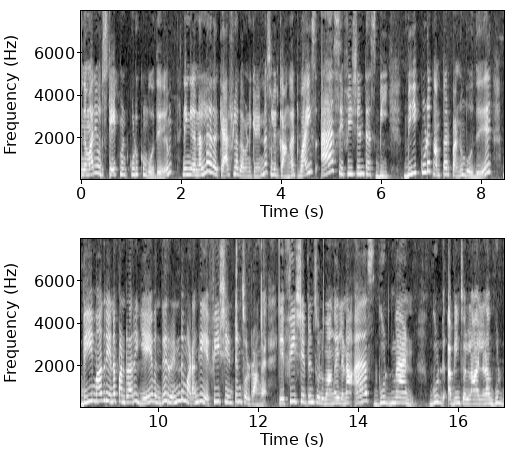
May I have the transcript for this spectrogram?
இந்த மாதிரி ஒரு ஸ்டேட்மெண்ட் கொடுக்கும்போது நீங்கள் நல்லா அதை கேர்ஃபுல்லாக கவனிக்கணும். என்ன சொல்லியிருக்காங்க twice as efficient as B B B கூட கம்பேர் பண்ணும்போது பி மாதிரி என்ன பண்ணுறாரு ஏ வந்து ரெண்டு மடங்கு எஃபிஷியன்ட்டுன்னு சொல்கிறாங்க எஃபிஷியன்ட்னு சொல்லுவாங்க. இல்லைனா ஆஸ் குட் மேன் குட் அப்படின்னு சொல்லலாம். இல்லைனா குட்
